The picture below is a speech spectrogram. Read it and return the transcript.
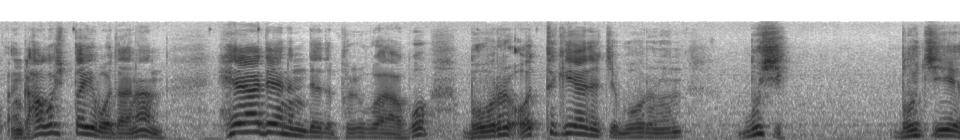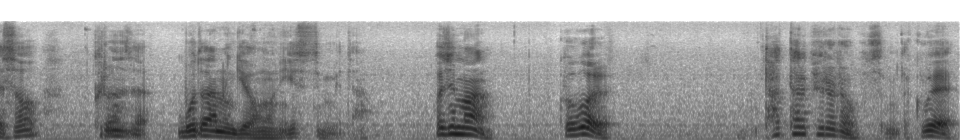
그러니까 하고 싶다기보다는 해야 되는데도 불구하고 뭐를 어떻게 해야 될지 모르는 무식, 무지해서 그런 사- 못하는 경우는 있습니다. 하지만 그걸 탓할 필요는 없습니다. 그 왜?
